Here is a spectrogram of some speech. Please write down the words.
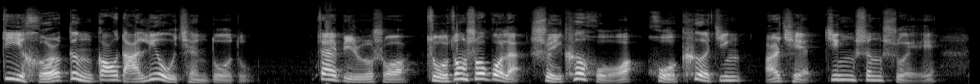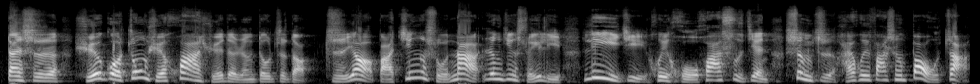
地核更高达六千多度。再比如说，祖宗说过了，水克火，火克金，而且金生水。但是学过中学化学的人都知道，只要把金属钠扔进水里，立即会火花四溅，甚至还会发生爆炸。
